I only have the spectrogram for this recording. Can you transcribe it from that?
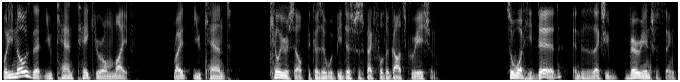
But he knows that you can't take your own life, right? You can't kill yourself because it would be disrespectful to God's creation. So, what he did, and this is actually very interesting,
